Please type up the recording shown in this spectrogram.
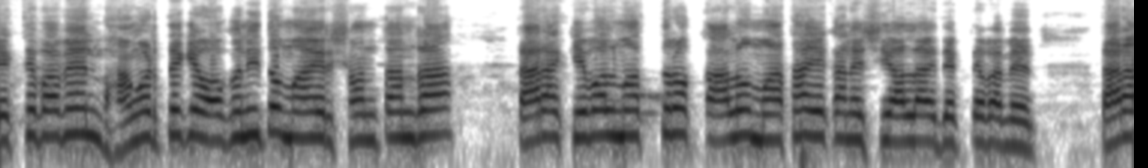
দেখতে পাবেন ভাঙড় থেকে অগণিত মায়ের সন্তানরা, তারা কেবলমাত্র কালো মাথা এখানে শিয়ালদায় দেখতে পাবেন। তারা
